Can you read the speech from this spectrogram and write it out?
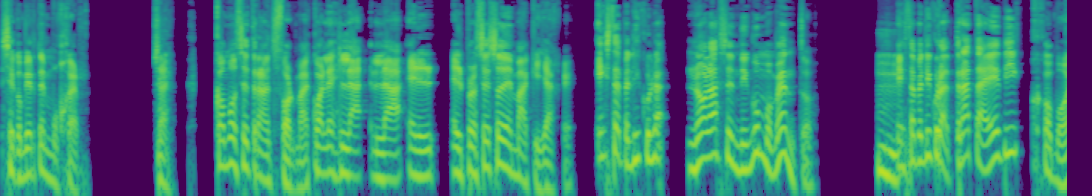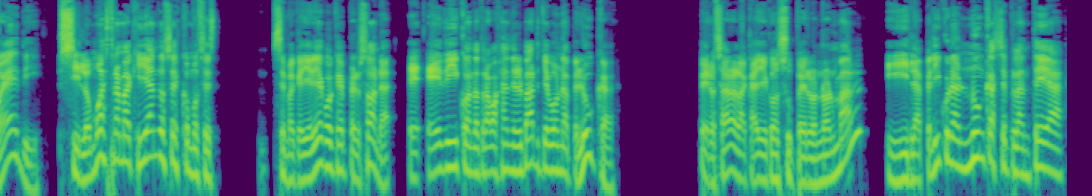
se convierte en mujer. O sea, ¿cómo se transforma? ¿Cuál es la, la, el, el, proceso de maquillaje? Esta película no la hace en ningún momento. Esta película trata a Eddie como Eddie. Si lo muestra maquillándose es como se, se maquillaría cualquier persona. E, Eddie cuando trabaja en el bar lleva una peluca, pero sale a la calle con su pelo normal y la película nunca se plantea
